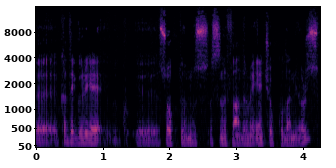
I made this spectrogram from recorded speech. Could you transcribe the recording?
e, kategoriye e, soktuğumuz sınıflandırmayı en çok kullanıyoruz.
